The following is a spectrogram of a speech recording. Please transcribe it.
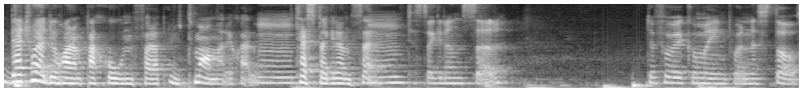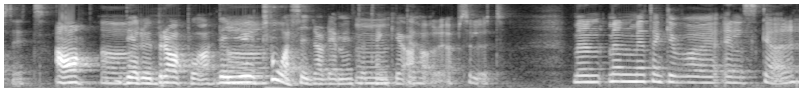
Där tror jag du har en passion för att utmana dig själv. Testa gränser. Mm, testa gränser. Det får vi komma in på i nästa avsnitt. Ja, Ja. det du är bra på. Det är ju två sidor av det myntet Mm, tänker jag. Det har det, absolut. Men, men, men jag tänker vad jag älskar.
